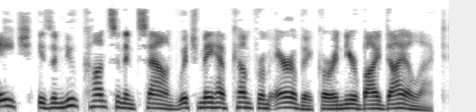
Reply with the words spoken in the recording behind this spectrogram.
H is a new consonant sound which may have come from Arabic or a nearby dialect.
